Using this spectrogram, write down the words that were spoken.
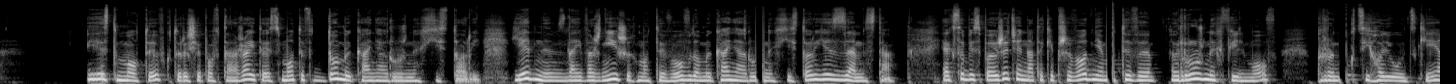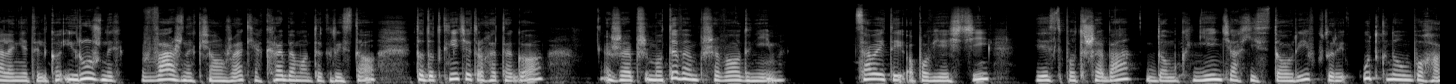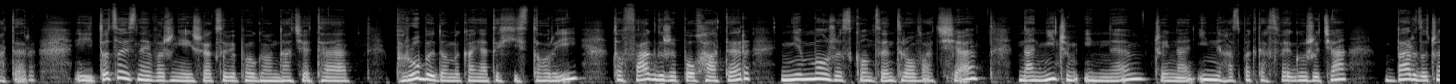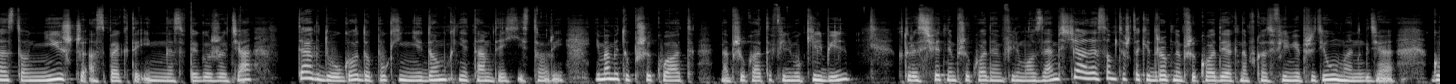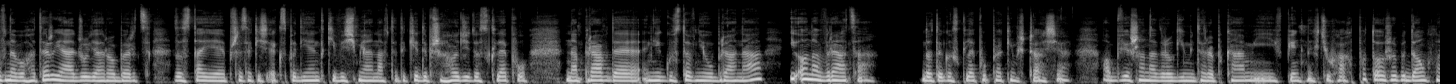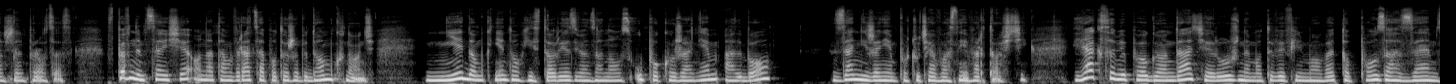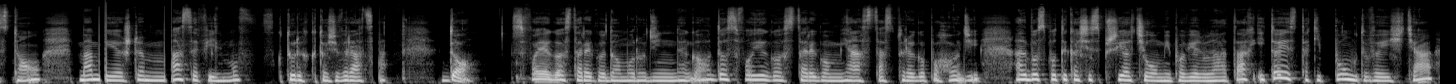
jest motyw, który się powtarza, i to jest motyw domykania różnych historii. Jednym z najważniejszych motywów domykania różnych historii jest zemsta. Jak sobie spojrzycie na takie przewodnie motywy różnych filmów, produkcji hollywoodzkiej, ale nie tylko, i różnych ważnych książek, jak Hrabia Monte Cristo, to dotkniecie trochę tego, że motywem przewodnim całej tej opowieści jest potrzeba domknięcia historii, w której utknął bohater. I to, co jest najważniejsze, jak sobie pooglądacie te próby domykania tych historii, to fakt, że bohater nie może skoncentrować się na niczym innym, czyli na innych aspektach swojego życia, bardzo często niszczy aspekty inne swojego życia, tak długo, dopóki nie domknie tamtej historii. I mamy tu przykład, na przykład filmu Kill Bill, który jest świetnym przykładem filmu o zemście, ale są też takie drobne przykłady, jak na przykład w filmie Pretty Woman, gdzie główna bohateria Julia Roberts zostaje przez jakieś ekspedientki wyśmiana wtedy, kiedy przychodzi do sklepu naprawdę niegustownie ubrana i ona wraca do tego sklepu po jakimś czasie, obwieszona drogimi torebkami w pięknych ciuchach, po to, żeby domknąć ten proces. W pewnym sensie ona tam wraca po to, żeby domknąć niedomkniętą historię związaną z upokorzeniem albo zaniżeniem poczucia własnej wartości. Jak sobie pooglądacie różne motywy filmowe, to poza zemstą mamy jeszcze masę filmów, w których ktoś wraca do swojego starego domu rodzinnego, do swojego starego miasta, z którego pochodzi, albo spotyka się z przyjaciółmi po wielu latach, i to jest taki punkt wyjścia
